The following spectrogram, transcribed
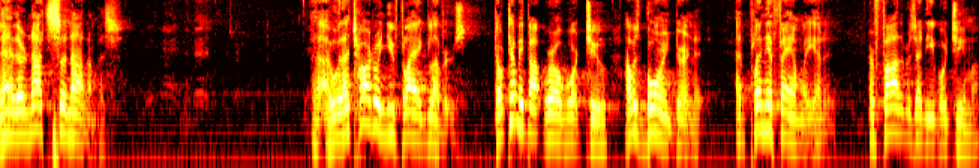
Now, they're not synonymous. Uh, well, that's hard on you flag lovers. Don't tell me about World War II. I was born during it, had plenty of family in it. Her father was at Iwo Jima.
